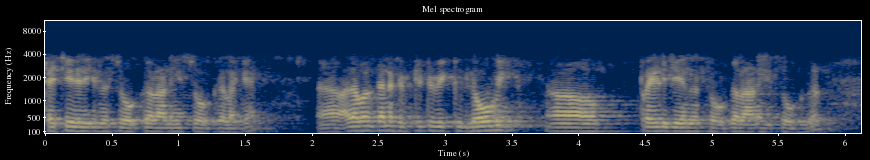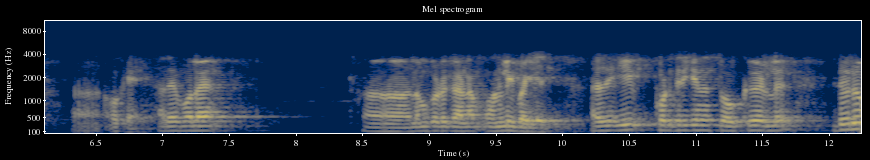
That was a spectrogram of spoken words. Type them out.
touch ചെയ്തിരിക്കുന്ന സ്റ്റോക്കുകളാണ് ഈ സ്റ്റോക്കുകളൊക്കെ അതേപോലെ തന്നെ ഫിഫ്റ്റി ടു വീക്ക് ലോവിൽ ട്രേഡ് ചെയ്യുന്ന സ്റ്റോക്കുകളാണ് ഈ സ്റ്റോക്കുകൾ ഓക്കെ അതേപോലെ നമുക്കിവിടെ കാണാം ഓൺലി ബയേഴ്സ് അതായത് ഈ കൊടുത്തിരിക്കുന്ന സ്റ്റോക്കുകളിൽ ഇതൊരു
